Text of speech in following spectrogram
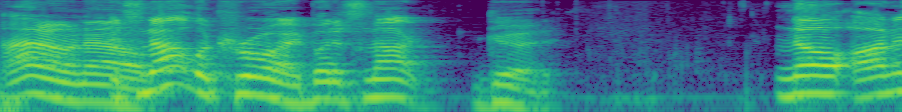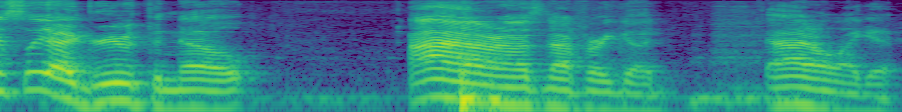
I don't know. It's not Lacroix, but it's not good. No, honestly, I agree with the no. I don't know. It's not very good. I don't like it.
